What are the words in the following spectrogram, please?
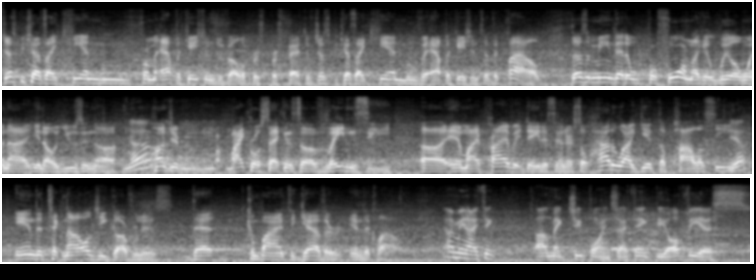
Just because I can move from an application developer's perspective, just because I can move an application to the cloud, doesn't mean that it will perform like it will when I, you know, using uh, no. 100 microseconds of latency uh, in my private data center. So how do I get the policy yeah. and the technology governance that combine together in the cloud? I mean, I think I'll make two points. I think the obvious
